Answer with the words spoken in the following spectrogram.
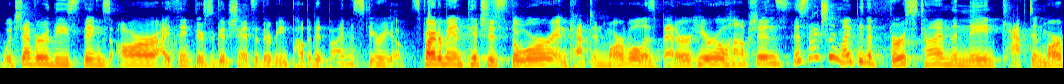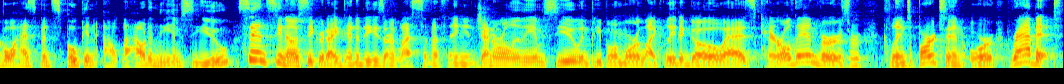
Whichever these things are, I think there's a good chance that they're being puppeted by Mysterio. Spider Man pitches Thor and Captain Marvel as better hero options. This actually might be the first time the name Captain Marvel has been spoken out loud in the MCU, since, you know, secret identities are less of a thing in general in the MCU and people are more likely to go as Carol Danvers or Clint Barton or Rabbit.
